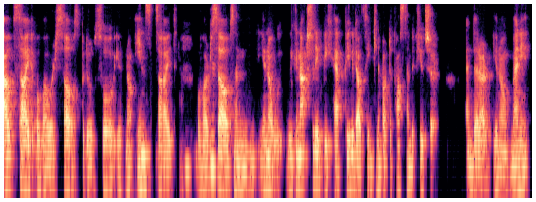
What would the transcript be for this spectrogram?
outside of ourselves but also you know inside of mm-hmm. ourselves and you know we, we can actually be happy without thinking about the past and the future and there are you know many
